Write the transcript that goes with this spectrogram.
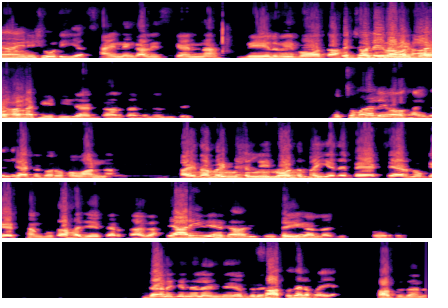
ਆ ਐ ਨਹੀਂ ਛੋਟੀ ਆ। ਸ਼ਾਈਨਿੰਗ ਵਾਲੀ ਸਕੈਨ ਆ ਵੇਲ ਵੀ ਬਹੁਤ ਆ। ਪਿੱਛੋਂ ਲੇਵਾ ਵਿਖਾ ਆ। ਦਾ ਕੀ ਚੀਜ਼ ਆ। ਚੈੱਕ ਕਰ ਸਕਦੇ ਹੋ ਤੁਸੀਂ। ਪਿੱਛੋਂ ਮਾੜਾ ਲੇਵਾ ਵਿਖਾਈ ਬੰਦੇ ਚੈੱਕ ਕਰੋ ਹਵਾਨਾ। ਅਜੇ ਤਾਂ ਬਈ ਢਿੱਲੀ ਬਹੁਤ ਪਈ ਹੈ ਤੇ ਬੈਕ ਸਾਈਡ ਨੂੰ ਗੈਟ ਵਾਂਗੂ ਤਾਂ ਹਜੇ ਫਿਰਦਾਗਾ। ਤਿਆਰੀ ਵੇਖ ਗਾਂ ਦੀ ਸਹੀ ਗੱਲ ਆ ਜੀ। ਦਿਨ ਕਿੰਨੇ ਲੈਂਦੇ ਆ ਵੀਰੇ? 7 ਦਿਨ ਪਏ ਆ। 7 ਦਿਨ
